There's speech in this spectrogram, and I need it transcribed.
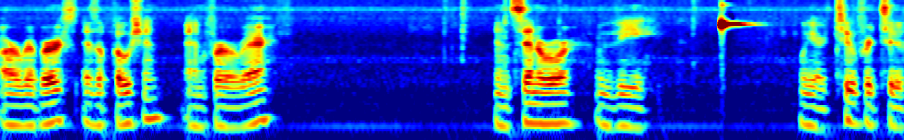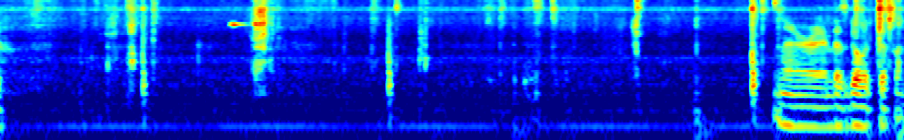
Our reverse is a potion, and for a rare, Incineroar V. We are two for two. Alright, let's go with this one.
